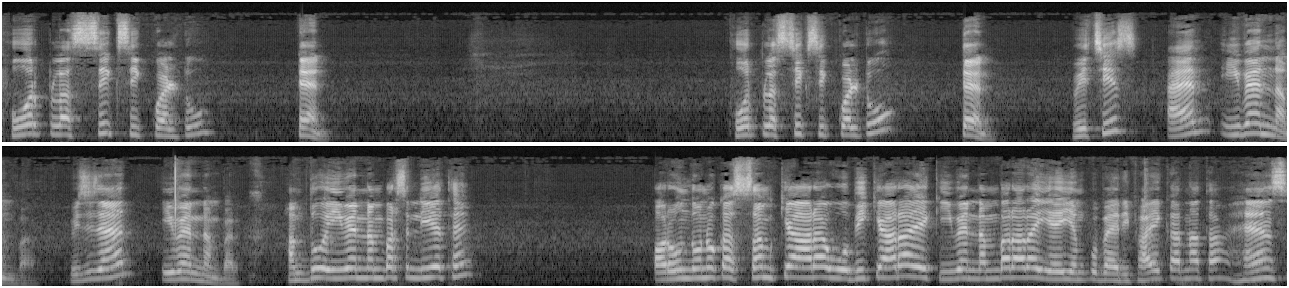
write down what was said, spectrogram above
four plus six equal to ten four plus six equal to ten which is an even number which is an even number हम दो इवेन से लिए थे, और उन दोनों का सम क्या आ रहा है? वो भी क्या आ रहा है? एक इवेन नंबर आ रहा है, यही हमको वेरीफाई करना था। Hence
